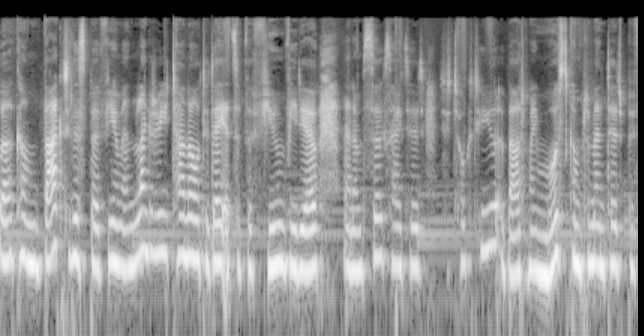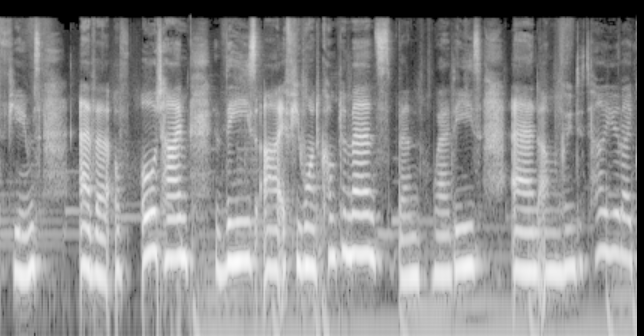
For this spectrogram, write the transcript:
Welcome back to this perfume and luxury channel. Today it's a perfume video and I'm so excited to talk to you about my most complimented perfumes ever of all time. These are, if you want compliments, then wear these. And I'm going to tell you like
